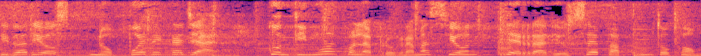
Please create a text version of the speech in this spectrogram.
Conocido a Dios no puede callar. Continúa con la programación de radiocepa.com.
